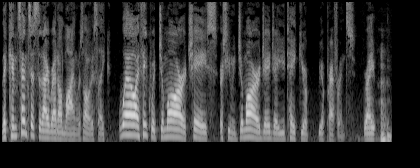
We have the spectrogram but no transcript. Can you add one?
the consensus that I read online was always like, well, I think with Ja'Marr or Chase, or excuse me, Ja'Marr or JJ, you take your your preference, right? Mhm.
